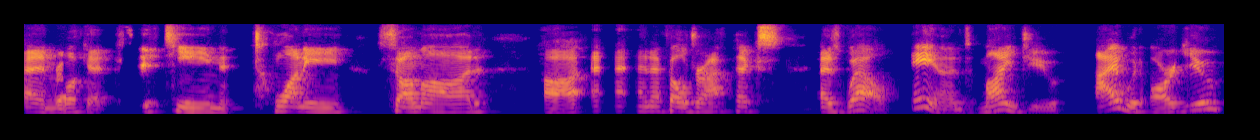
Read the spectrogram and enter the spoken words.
and look at 15, 20, some odd uh, NFL draft picks as well. And mind you, I would argue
